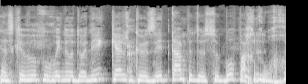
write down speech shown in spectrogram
est-ce que vous pouvez nous donner quelques étapes de ce beau parcours?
